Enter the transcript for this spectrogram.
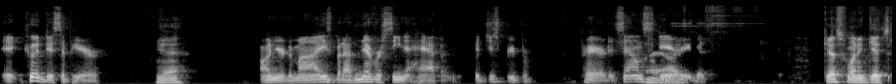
It could disappear. Yeah. On your demise, but I've never seen it happen. But just be prepared. It sounds scary, but guess when it gets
